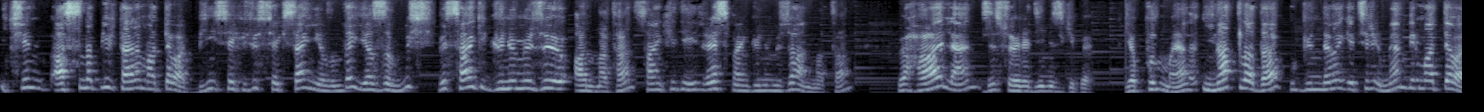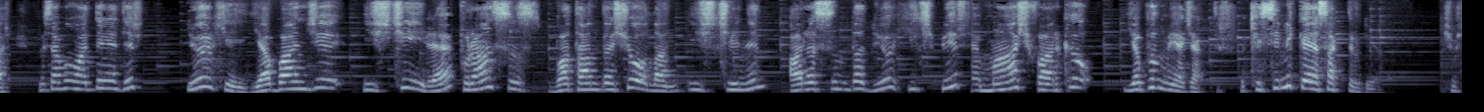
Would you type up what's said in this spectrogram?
için aslında bir tane madde var. 1880 yılında yazılmış ve sanki günümüzü anlatan, sanki değil resmen günümüzü anlatan ve halen sizin söylediğiniz gibi yapılmayan, inatla da bu gündeme getirilmeyen bir madde var. Mesela bu madde nedir? Diyor ki yabancı işçi ile Fransız vatandaşı olan işçinin arasında diyor hiçbir maaş farkı yapılmayacaktır. Kesinlikle yasaktır diyor. Şimdi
